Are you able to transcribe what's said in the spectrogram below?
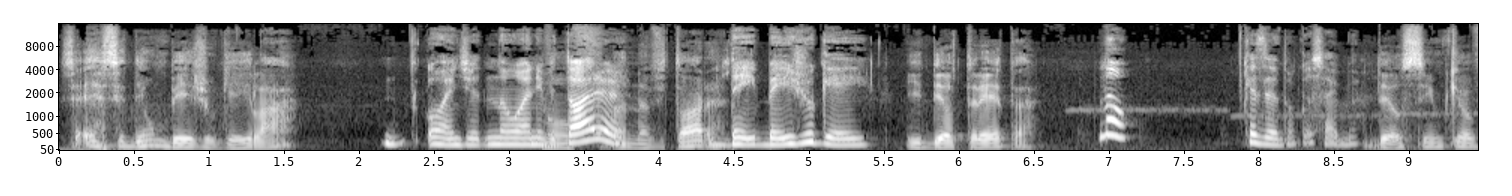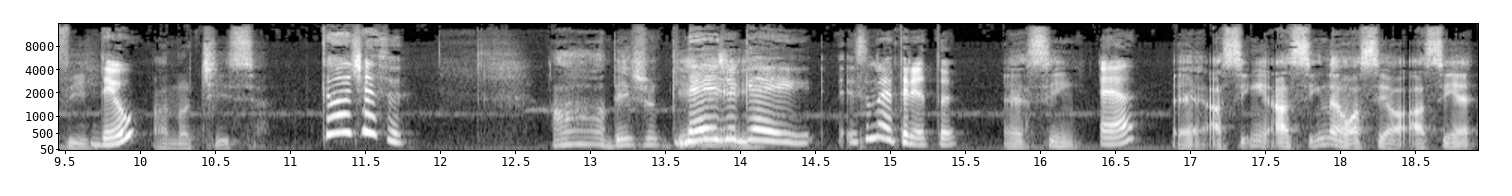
Você deu um beijo gay lá? Onde? No Ana no- Vitória? Na Vitória? Dei beijo gay. E deu treta? Não. Quer dizer, não que eu saiba. Deu sim, porque eu vi Deu? a notícia. Que notícia? Ah, beijo gay. Beijo gay. Isso não é treta. É sim. É? É, assim, assim não, assim, ó. Assim é.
